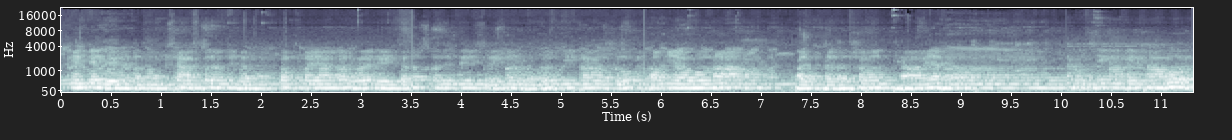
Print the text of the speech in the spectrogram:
इति देवतमं शास्त्रमिदमुक्तं मया न भवेत् तत्सदिति श्रीमद्भगवद्गीतासु प्रथम योगो नाम પંચદશોધ્યાયઃ ખુરશીમાં બેઠા હોય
